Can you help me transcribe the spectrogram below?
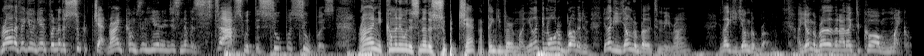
Ryan, I thank you again for another super chat. Ryan comes in here and he just never stops with the super supers. Ryan, you're coming in with this another super chat. Now, thank you very much. You're like an older brother to me. You're like a younger brother to me, Ryan. Like a younger brother. A younger brother that I like to call Michael.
